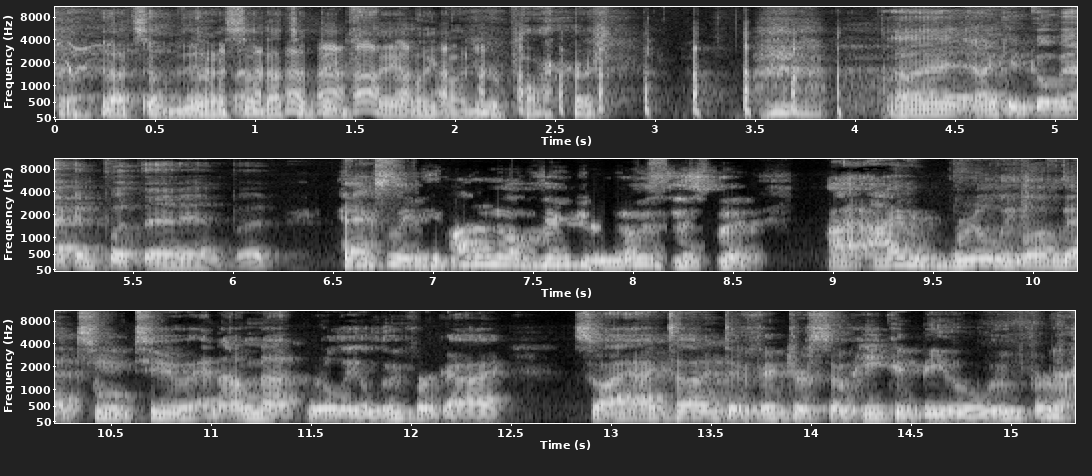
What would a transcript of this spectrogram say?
That's a yeah, so that's a big failing on your part. I I could go back and put that in, but Actually, I don't know if Victor knows this, but I, I really love that tune too, and I'm not really a looper guy. So I, I taught it to Victor so he could be the looper.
